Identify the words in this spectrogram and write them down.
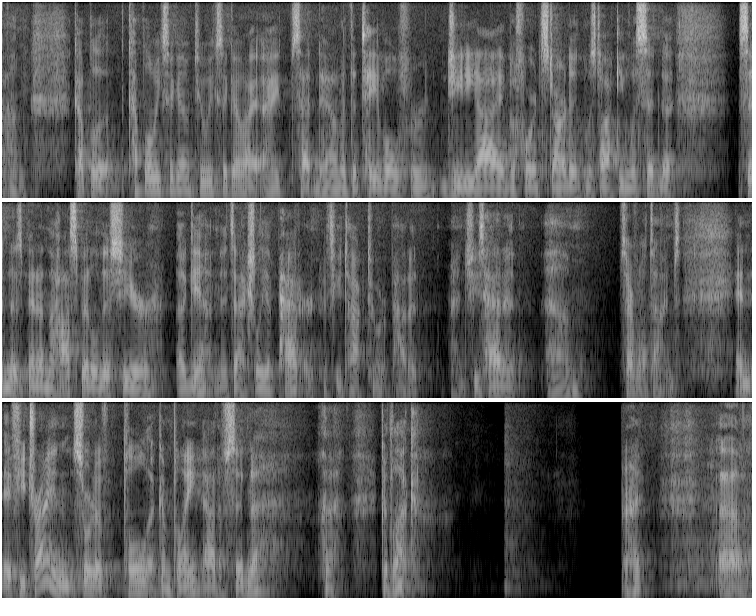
Um, a couple of, couple of weeks ago, two weeks ago, I, I, sat down at the table for GDI before it started, and was talking with Sidna. Sidna's been in the hospital this year again. It's actually a pattern if you talk to her about it. Right? She's had it um, several times. And if you try and sort of pull a complaint out of Sidna, huh, good luck. All right? Uh,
